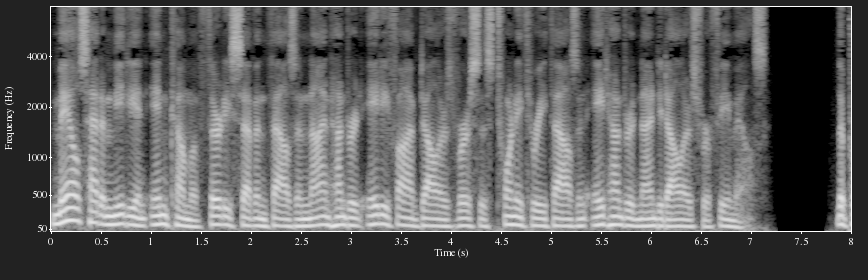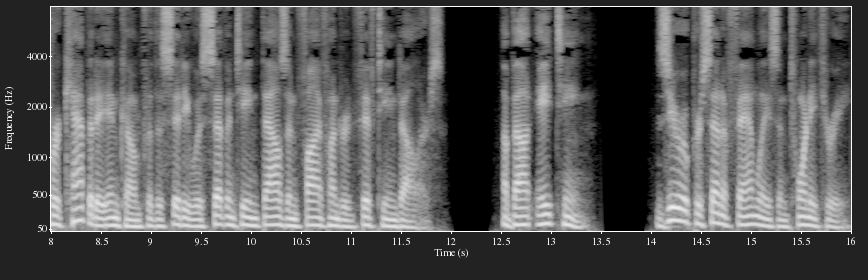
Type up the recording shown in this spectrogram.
Males had a median income of $37,985 versus $23,890 for females. The per capita income for the city was $17,515. About 18. 0% of families and 23.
